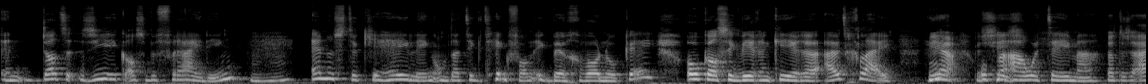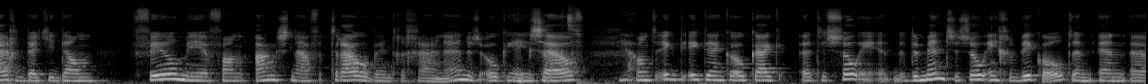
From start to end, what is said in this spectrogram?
en dat zie ik als bevrijding. Mhm. En een stukje heling, omdat ik denk van, ik ben gewoon oké. Ook als ik weer een keer eh, uitglij hè, Ja, op mijn oude thema. Dat is eigenlijk dat je dan veel meer van angst naar vertrouwen bent gegaan. Hè? Dus ook in Exact. jezelf. Ja. Want ik, ik denk ook, kijk, het is zo, in- de mens is zo ingewikkeld en, en eh,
